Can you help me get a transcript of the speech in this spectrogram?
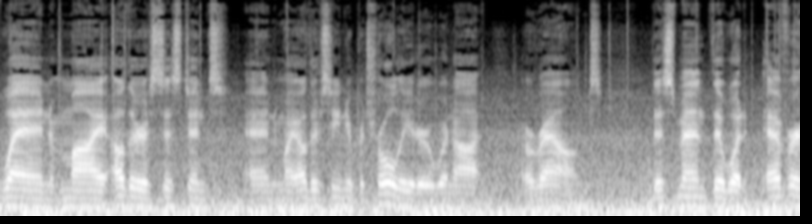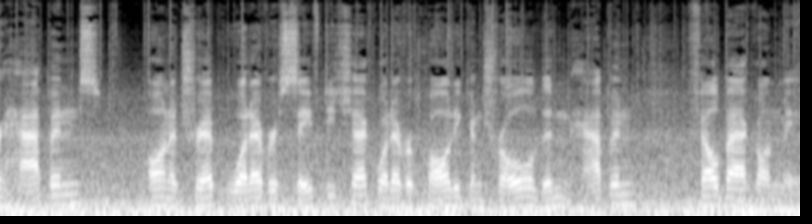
when my other assistant and my other senior patrol leader were not around. This meant that whatever happened on a trip, whatever safety check, whatever quality control didn't happen, fell back on me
